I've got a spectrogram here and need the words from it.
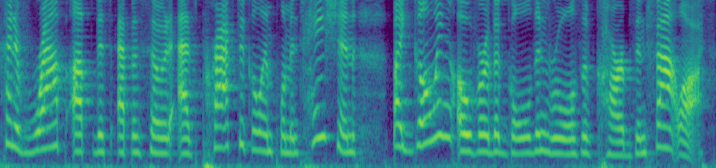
kind of wrap up this episode as practical implementation by going over the golden rules of carbs and fat loss.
